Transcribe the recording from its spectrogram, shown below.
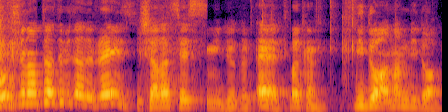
Kurşun atı atı bir tane reis. İnşallah ses gidiyordur. Evet bakın. Dido anam Dido.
